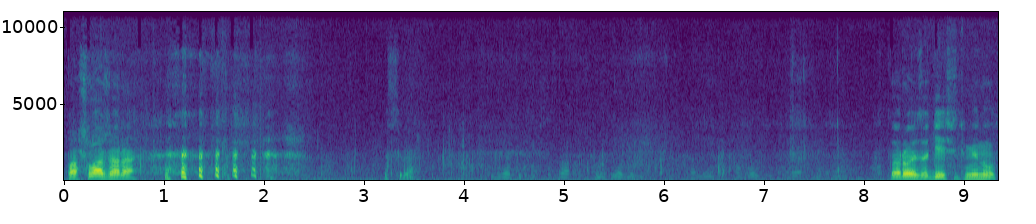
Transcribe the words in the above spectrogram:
Пошла жара. Спасибо. У меня таких 16 штук не было. Конечно, побольше, наверное. Второй за 10 минут.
